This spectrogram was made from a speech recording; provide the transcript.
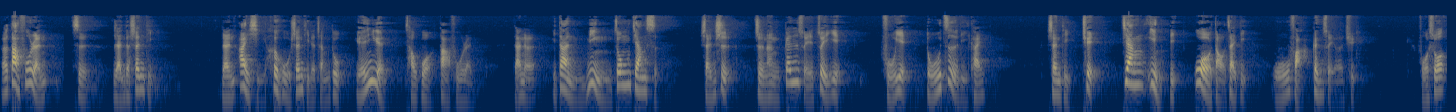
而大夫人是人的身体，人爱惜呵护身体的程度远远超过大夫人，然而。一旦命中将死，神是只能跟随罪业、福业，独自离开，身体却僵硬地卧倒在地，无法跟随而去。佛说，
